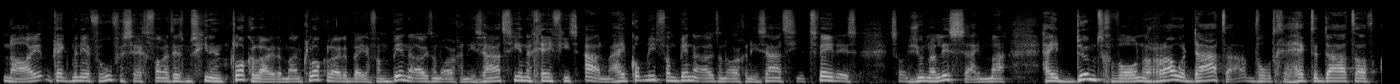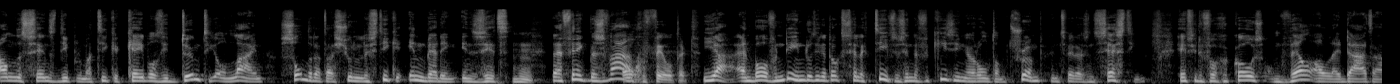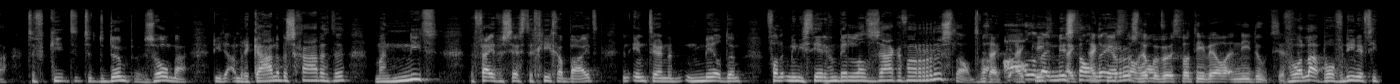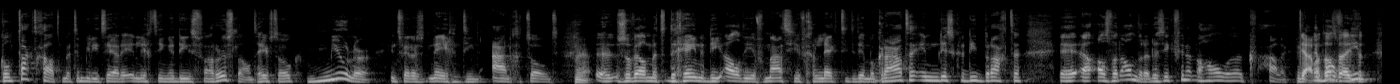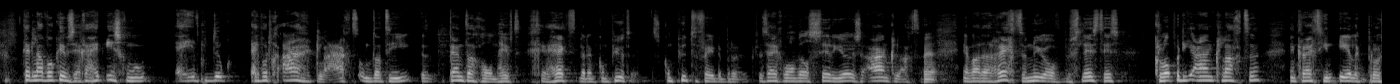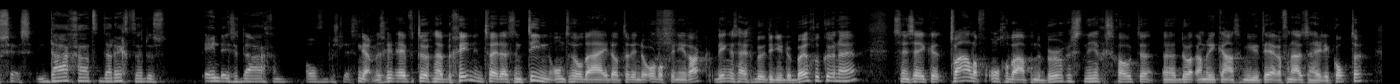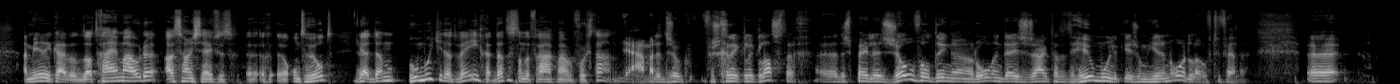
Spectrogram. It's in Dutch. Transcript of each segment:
Nou, kijk, meneer Verhoeven zegt van het is misschien een klokkenluider, maar een klokkenluider ben je van binnenuit een organisatie en dan geef je iets aan. Maar hij komt niet van binnenuit een organisatie. Het tweede is, zal journalist zijn, maar hij dumpt gewoon rauwe data, bijvoorbeeld gehackte data of anderszins diplomatieke cables, die dumpt hij online zonder dat daar journalistieke inbedding in zit. Hmm. Dat vind ik bezwaarlijk. Ongefilterd. Ja, en bovendien doet hij dat ook selectief. Dus in de verkiezingen rondom Trump in 2016 heeft hij ervoor gekozen om wel allerlei data te, te, te dumpen, zomaar die de Amerikanen beschadigden, maar niet 65 gigabyte, een interne maildump van het ministerie van Binnenlandse Zaken van Rusland. Waar dus hij, allerlei misstanden hij, hij in Rusland. heel bewust wat hij wel en niet doet. Zeg. Voilà, bovendien heeft hij contact gehad met de militaire inlichtingendienst van Rusland. Heeft ook Mueller in 2019 aangetoond. Uh, zowel met degene die al die informatie heeft gelekt, die de Democraten in discrediet brachten, uh, als wat anderen. Dus ik vind het nogal uh, kwalijk. Ja, en bovendien, even... kijk, laten we ook even zeggen, hij is gewoon hij, heeft hij wordt aangeklaagd omdat hij het Pentagon heeft gehackt met een computer. Dat is computervredebreuk. Er zijn gewoon wel serieuze aanklachten. En waar de rechter nu over beslist is, kloppen die aanklachten en krijgt hij een eerlijk proces. En daar gaat de rechter dus in deze dagen over beslissen. Ja, misschien even terug naar het begin. In 2010 onthulde hij dat er in de oorlog in Irak dingen zijn gebeurd die er beugel kunnen. Hè? Er zijn zeker twaalf ongewapende burgers neergeschoten uh, door Amerikaanse militairen vanuit een helikopter. Amerika wilde dat geheim houden. Assange heeft het uh, onthuld. Ja. ja. dan, hoe moet je dat wegen? Dat is dan de vraag waar we voor staan. Ja, maar dat is ook verschrikkelijk lastig. Uh, er spelen zoveel dingen een rol in deze zaak dat het heel moeilijk is om hier een oordeel over te vellen.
